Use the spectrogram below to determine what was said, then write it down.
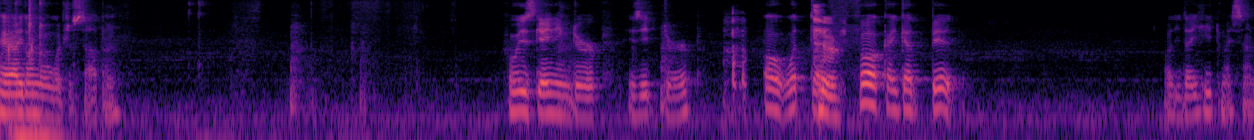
Okay, I don't know what just happened. Who is Gaming Derp? Is it derp? Oh, what the Derp. fuck? I got bit. Or did I hit myself?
